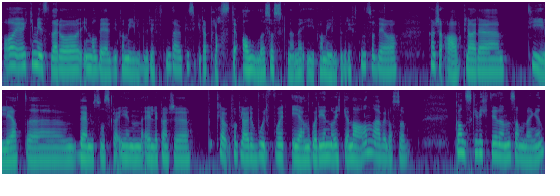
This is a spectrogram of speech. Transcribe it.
Og ikke minst det der å involvere de i familiebedriften. Det er jo ikke sikkert det er plass til alle søsknene i familiebedriften. Så det å kanskje avklare tidlig at, uh, hvem som skal inn, eller kanskje forklare hvorfor én går inn og ikke en annen, er vel også ganske viktig i denne sammenhengen.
